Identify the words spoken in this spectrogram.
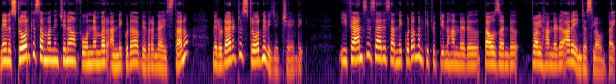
నేను స్టోర్కి సంబంధించిన ఫోన్ నెంబర్ అన్నీ కూడా వివరంగా ఇస్తాను. మీరు డైరెక్ట్ స్టోర్ని విజిట్ చేయండి. ఈ ఫ్యాన్సీ శారీస్ అన్నీ కూడా మనకి fifteen hundred thousand twelve hundred ఆ రేంజెస్లో ఉంటాయి.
